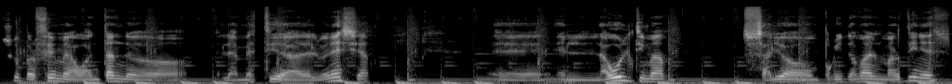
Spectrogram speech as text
súper firme aguantando la embestida del Venecia. Eh, en la última salió un poquito mal Martínez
